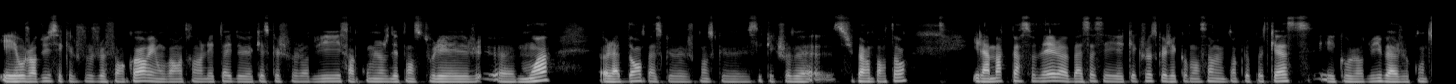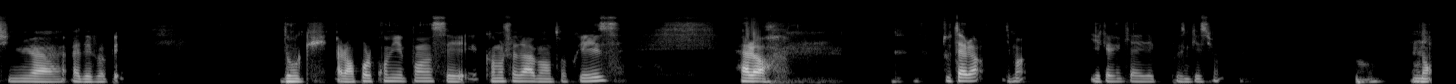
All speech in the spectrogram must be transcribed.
Et aujourd'hui, c'est quelque chose que je fais encore et on va rentrer dans le détail de qu'est-ce que je fais aujourd'hui, enfin combien je dépense tous les mois, là-dedans parce que je pense que c'est quelque chose de super important et la marque personnelle, heu, bah, ça, c'est quelque chose que j'ai commencé en même temps que le podcast et qu'aujourd'hui, bah, je continue à à développer. Donc alors pour le premier point, c'est comment choisir la bonne entreprise. Alors, tout à l'heure dis-moi? Il y a quelqu'un qui allait poser une question? Non, non.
